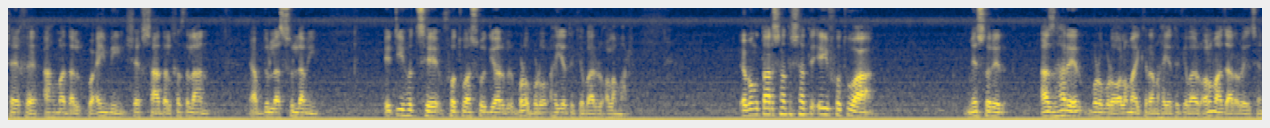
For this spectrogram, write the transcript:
শেখ আহমদ আল কোয়াইমি, শেখ সাদ আল খাসলান আবদুল্লাহ সুল্লামি এটি হচ্ছে ফতুয়া সৌদি আরবের বড় বড় হাইয়া থেকে বার আলামার এবং তার সাথে সাথে এই ফতুয়া মেসরের আজহারের বড় বড় অলমাই কেরাম হাইয়া থেকে বার অলমা যারা রয়েছেন,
